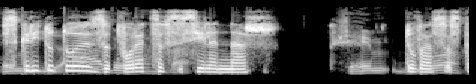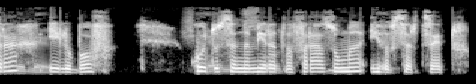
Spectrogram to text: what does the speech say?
Скритото е за Твореца Всесилен наш. Това са страх и любов, които се намират в разума и в сърцето.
